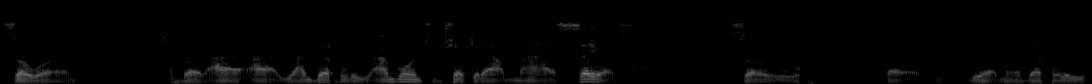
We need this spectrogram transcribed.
So, um, but I, I, yeah, I'm definitely, I'm going to check it out myself. So, um, yeah, man, definitely.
